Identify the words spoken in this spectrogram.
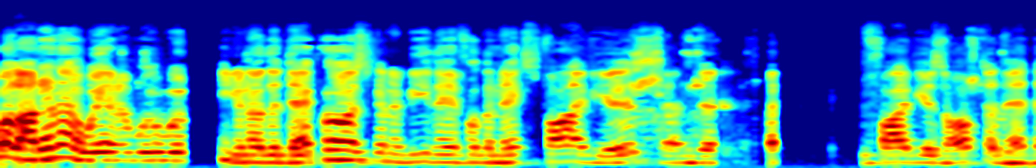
Well, I don't know. We're, we're, you know, the Dakar is going to be there for the next five years, and uh, five years after that.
